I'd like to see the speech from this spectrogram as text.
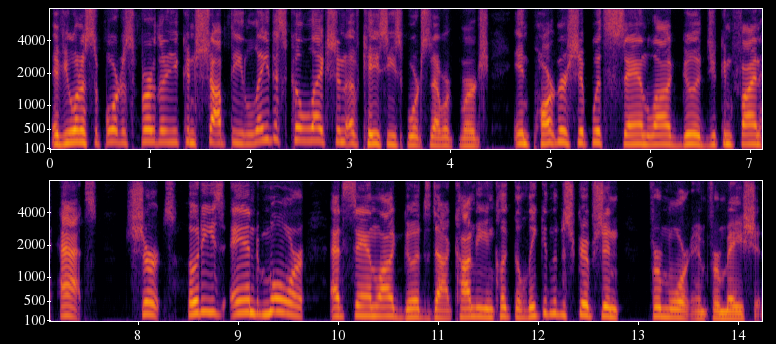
If you want to support us further, you can shop the latest collection of KC Sports Network merch in partnership with Sandlot Goods. You can find hats, shirts, hoodies, and more at sandlotgoods.com. You can click the link in the description for more information.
